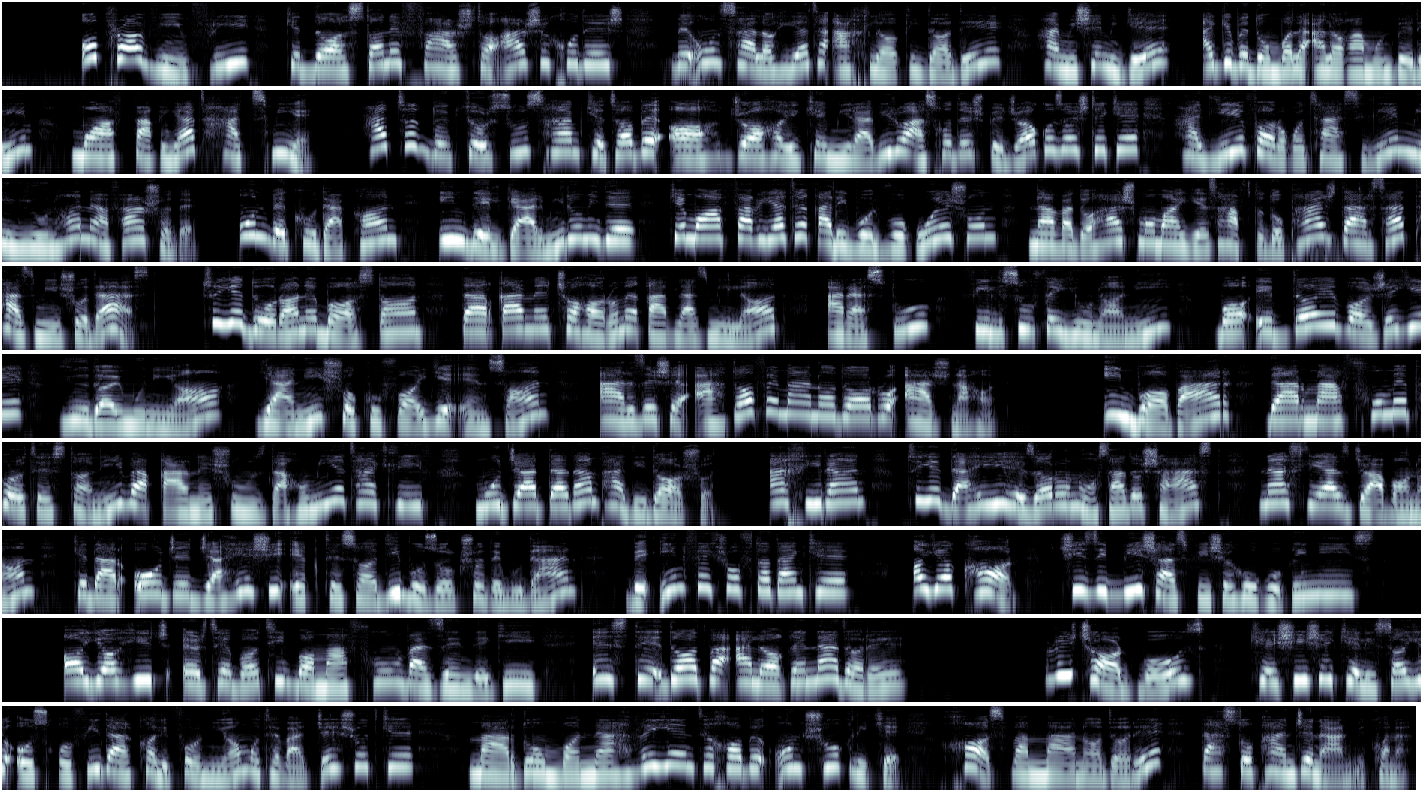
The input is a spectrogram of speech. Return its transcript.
اوپرا وینفری که داستان فرش تا عرش خودش به اون صلاحیت اخلاقی داده همیشه میگه اگه به دنبال علاقمون بریم موفقیت حتمیه. حتی دکتر سوس هم کتاب آه جاهایی که می‌روی رو از خودش به جا گذاشته که هدیه فارغ و تحصیلی میلیون ها نفر شده. اون به کودکان این دلگرمی رو میده که موفقیت قریب الوقوعشون 98 ممیز 75 درصد تضمین شده است. توی دوران باستان در قرن چهارم قبل از میلاد ارسطو فیلسوف یونانی با ابداع واژه یودایمونیا یعنی شکوفایی انسان ارزش اهداف معنادار رو ارج نهاد. این باور در مفهوم پروتستانی و قرن 16 تکلیف مجددا پدیدار شد. اخیرا توی دهه 1960 نسلی از جوانان که در اوج جهشی اقتصادی بزرگ شده بودند به این فکر افتادن که آیا کار چیزی بیش از فیش حقوقی نیست؟ آیا هیچ ارتباطی با مفهوم و زندگی، استعداد و علاقه نداره؟ ریچارد بوز کشیش کلیسای اسقفی در کالیفرنیا متوجه شد که مردم با نحوه انتخاب اون شغلی که خاص و معنا داره دست و پنجه نرم می‌کنن.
